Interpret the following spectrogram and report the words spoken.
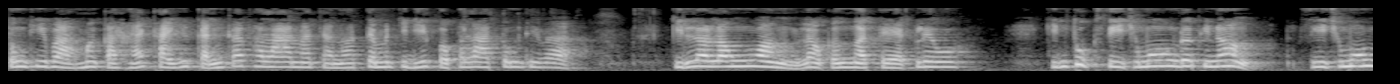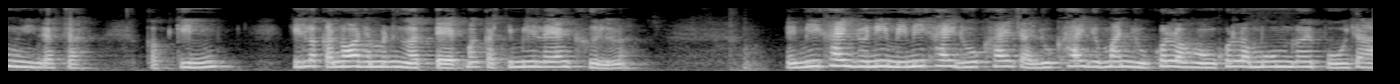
ตรงที่ว่ามันก็หายไข้คือกันก็พารานะจ๊ะเนาะแต่มันจะดีกว่าพาราตรงที่ว่า กินแล้วเราง่วงเราก็เหงื่อแตกเร็ว กินทุกสี่ชั่วโมงเด้อพี่น้องสี่ชั่วโมงนี่แหละจ้ะก็กิน กินแล้วก็นอนให้มันเหงื่อแตกมันก็จะมีแรงขึ้นละไม่มีใครอยู่นี่ไม่มีใครดูใครจ้ะอยู่ใครอยู่มันอยู่คนละห้องคนละมุมเลยปู่ย่า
